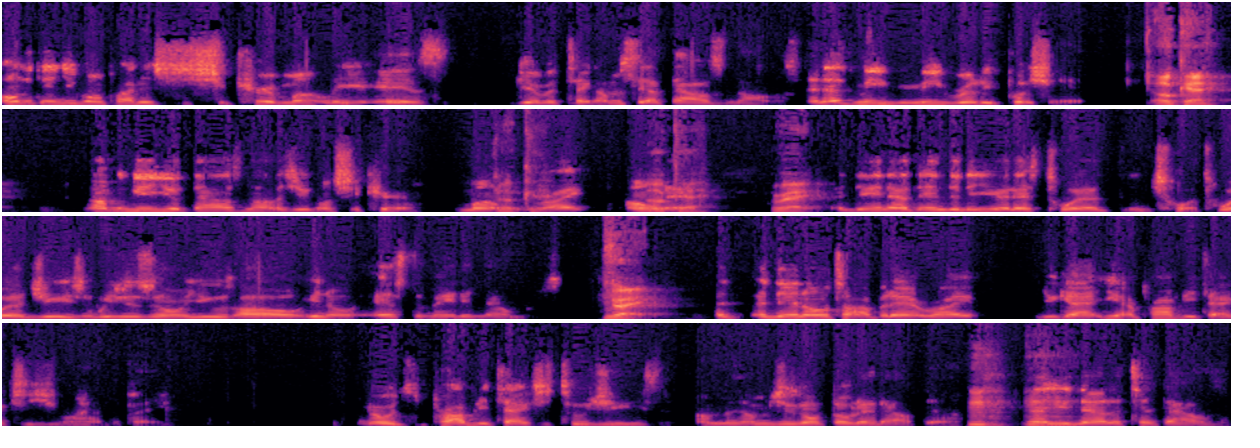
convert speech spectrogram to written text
only thing you're gonna probably secure monthly is give or take. I'm gonna say a thousand dollars, and that's me me really pushing it. Okay. I'm gonna give you a thousand dollars. You're gonna secure monthly, Okay. right? On Okay. that. Right. And then at the end of the year, that's 12, 12 G's, and we just gonna use all you know estimated numbers. Right. And, then on top of that, right, you got you got property taxes you're gonna have to pay. You know, property taxes two G's. I'm, I'm just gonna throw that out there. Mhm. Now you're down to ten thousand.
